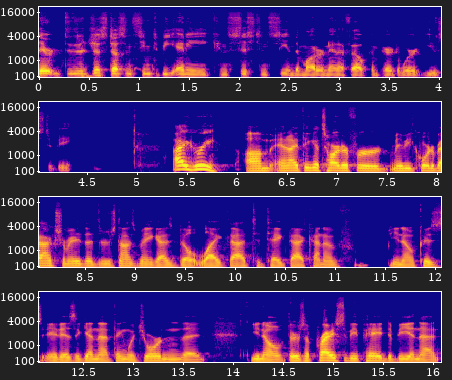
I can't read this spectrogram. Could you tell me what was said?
there there just doesn't seem to be any consistency in the modern NFL compared to where it used to be. I agree. Um, and I think it's harder for maybe quarterbacks or maybe that there's not as many guys built like that to take that kind of, you know, because it is again that thing with Jordan that, you know, there's a price to be paid to be in that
